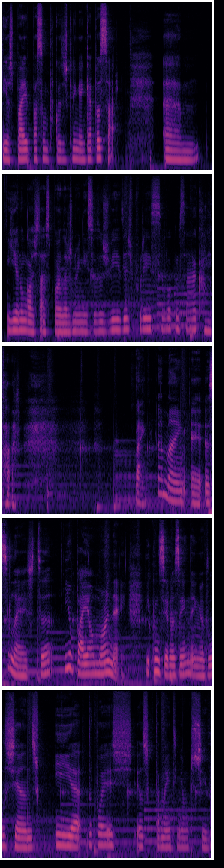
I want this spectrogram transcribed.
e este pai passam por coisas que ninguém quer passar. Um, e eu não gosto de dar spoilers no início dos vídeos, por isso vou começar a contar. Bem, a mãe é a Celeste e o pai é o Mornay. E conheceram-se ainda em adolescentes e uh, depois eles que também tinham crescido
